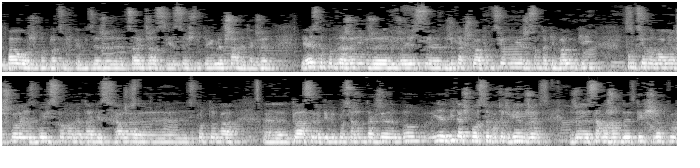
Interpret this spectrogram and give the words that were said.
dbałość o tą placówkę, widzę, że cały czas jest coś tutaj ulepszane. Także ja jestem pod wrażeniem, że, że, jest, że tak szkoła funkcjonuje, że są takie warunki funkcjonowania. W szkole jest boisko nowe, tak, jest hala e, sportowa, e, klasy lepiej wyposażone. Także no, widać postęp, chociaż wiem, że, że samorządy tych środków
